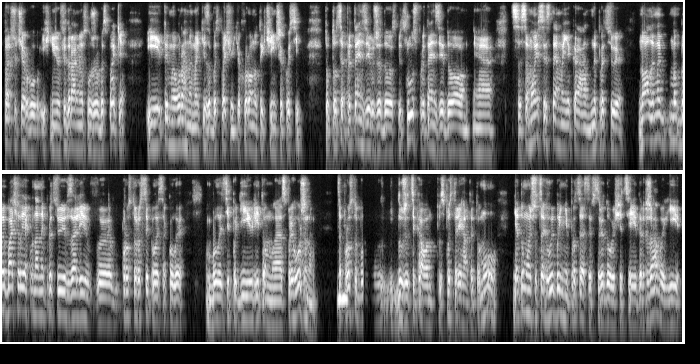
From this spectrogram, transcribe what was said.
в першу чергу їхньою федеральною службою безпеки і тими органами, які забезпечують охорону тих чи інших осіб. Тобто, це претензії вже до спецслужб, претензії до е, самої системи, яка не працює. Ну але ми, ми, ми бачили, як вона не працює взагалі в е, просто розсипалася, коли були ці події літом е, з Пригожиним. Це Мгм. просто було дуже цікаво спостерігати. Тому я думаю, що це глибинні процеси в середовищі цієї держави, і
